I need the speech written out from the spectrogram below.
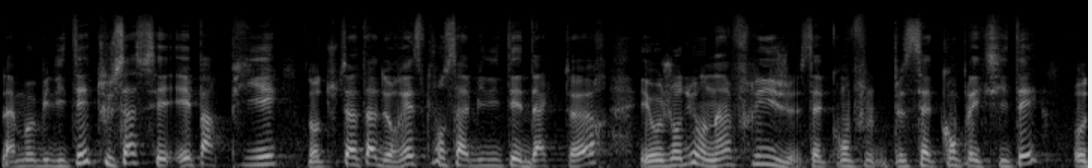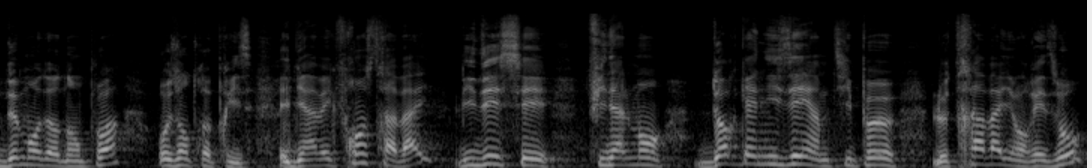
la mobilité, tout ça c'est éparpillé dans tout un tas de responsabilités d'acteurs et aujourd'hui on inflige cette, cette complexité aux demandeurs d'emploi, aux entreprises. Et eh bien avec France Travail, l'idée c'est finalement d'organiser un petit peu le travail en réseau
